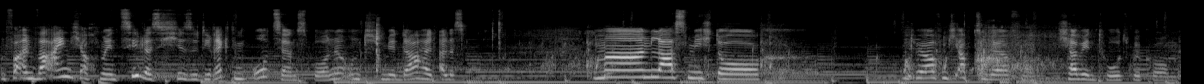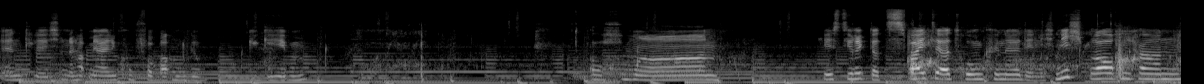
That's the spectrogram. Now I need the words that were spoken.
Und vor allem war eigentlich auch mein Ziel, dass ich hier so direkt im Ozean spawne und mir da halt alles. Mann, lass mich doch. Und hör auf, mich abzuwerfen. Ich habe ihn tot bekommen, endlich. Und er hat mir einen Kupferbarren ge gegeben. Och man. Hier ist direkt der zweite Ertrunkene, den ich nicht brauchen kann.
